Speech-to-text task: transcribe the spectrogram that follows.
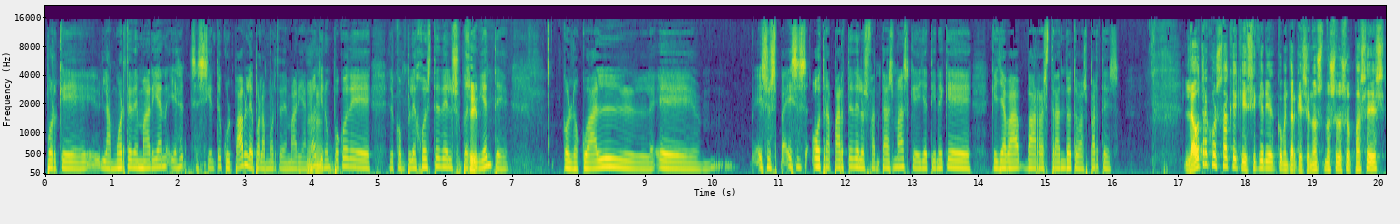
porque la muerte de Marian ella se, siente culpable por la muerte de Marian, ¿no? Tiene un poco de el complejo este del superviviente. Con lo cual, eh, eso es, esa es otra parte de los fantasmas que ella tiene que, que ya va, va arrastrando a todas partes. La otra cosa que, sí quería comentar, que se no, no se os pase, es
